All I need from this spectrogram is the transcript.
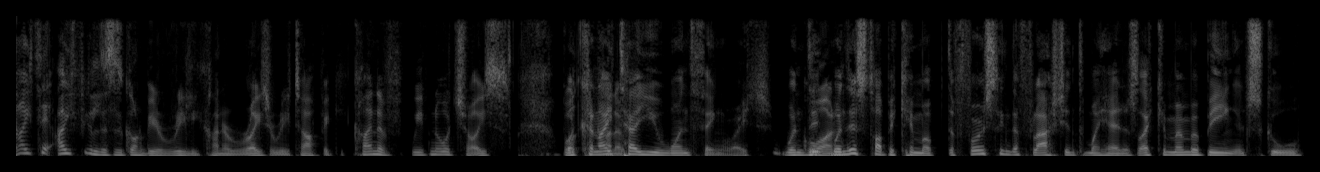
I think I feel this is going to be a really kind of writery topic. Kind of, we've no choice. Well, but can I of- tell you one thing, right? When the, when this topic came up, the first thing that flashed into my head is like I remember being in school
